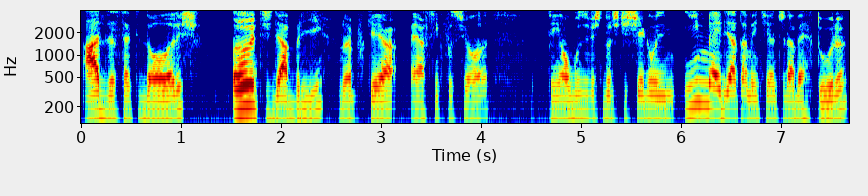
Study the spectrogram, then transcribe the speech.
a 17 dólares antes de abrir, não é? Porque é assim que funciona. Tem alguns investidores que chegam imediatamente antes da abertura.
